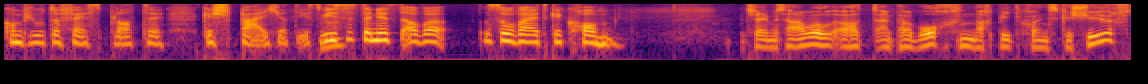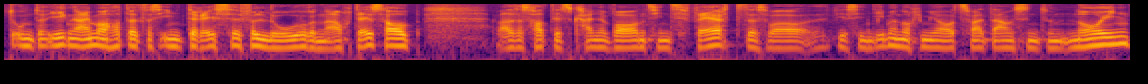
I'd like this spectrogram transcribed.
Computerfestplatte gespeichert ist. Wie ist es denn jetzt aber so weit gekommen? James Howell hat ein paar Wochen nach Bitcoins geschürft und dann irgendeinmal hat er das Interesse verloren. Auch deshalb, weil das hat jetzt keinen Wahnsinnswert. Das war, wir sind immer noch im Jahr 2009.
